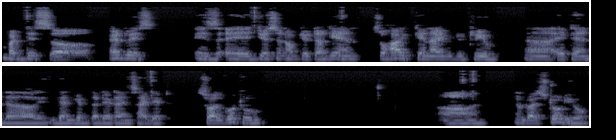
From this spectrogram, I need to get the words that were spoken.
But this uh, address is a JSON object again so how can I retrieve it and uh, then get the data inside it. So I'll go to uh, Android Studio.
